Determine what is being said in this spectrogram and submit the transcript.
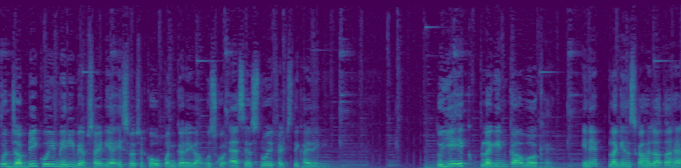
तो जब भी कोई मेरी वेबसाइट या इस वेबसाइट को ओपन करेगा, उसको ऐसे स्नो इफेक्ट्स दिखाई देंगे। तो ये एक प्लगइन का वर्क है। इन्हें प्लगइन्स कहा जाता है।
